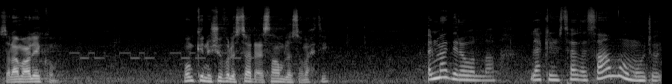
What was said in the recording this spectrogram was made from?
السلام عليكم ممكن نشوف الأستاذ عصام لو سمحتي؟ المعذرة والله لكن الأستاذ عصام مو موجود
